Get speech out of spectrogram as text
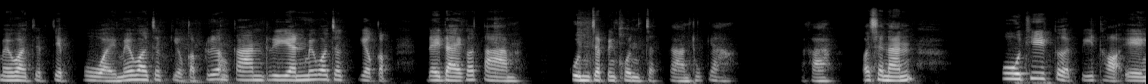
ไม่ว่าจะเจ็บป่วย ไม่ว่าจะเกี่ยวกับเรื่องการเรียน ไม่ว่าจะเกี่ยวกับใด ๆ ก็ตาม คุณจะเป็นคนจัดการทุกอย่างนะคะ เพราะฉะนั้นผู้ที่เกิดปีเถาะเอง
